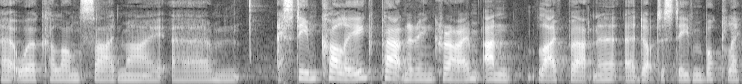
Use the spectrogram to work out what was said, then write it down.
uh, work alongside my um, esteemed colleague partner in crime and life partner uh, dr stephen buckley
